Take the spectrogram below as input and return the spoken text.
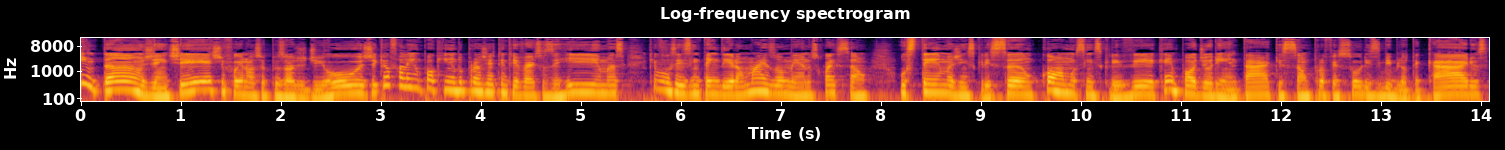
Então, gente, este foi o nosso episódio de hoje, que eu falei um pouquinho do projeto Entre Versos e Rimas, que vocês entenderam mais ou menos quais são os temas de inscrição, como se inscrever, quem pode orientar, que são professores e bibliotecários.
